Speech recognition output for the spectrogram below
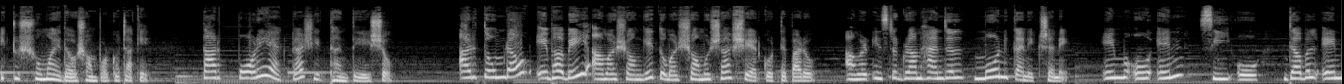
একটু সময় দাও সম্পর্কটাকে। তারপরে একটা সিদ্ধান্তে এসো। আর তোমরাও এভাবেই আমার সঙ্গে তোমার সমস্যা শেয়ার করতে পারো। আমার ইনস্টাগ্রাম হ্যান্ডেল মন কানেকশনে M O N C O double N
